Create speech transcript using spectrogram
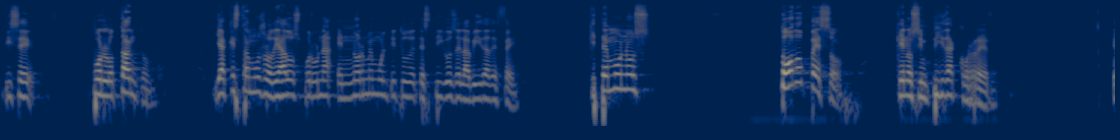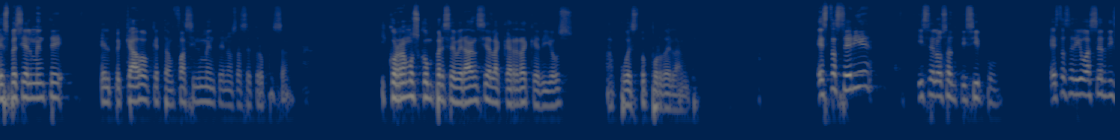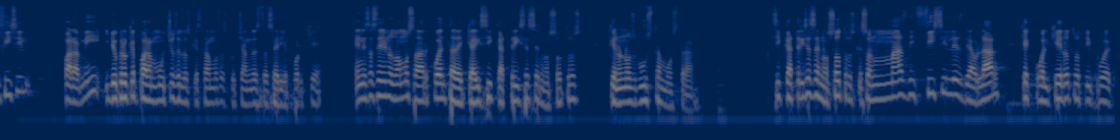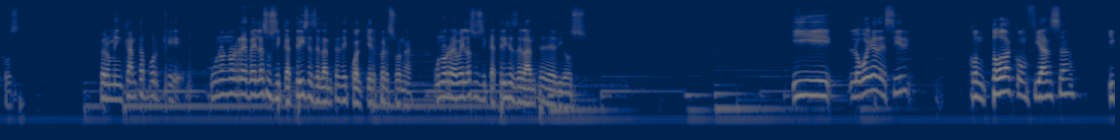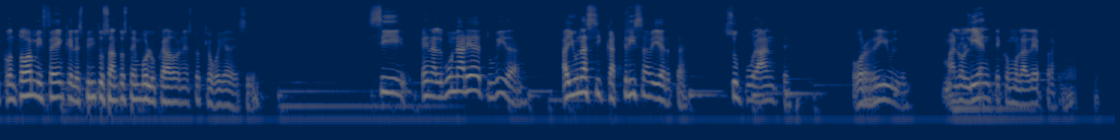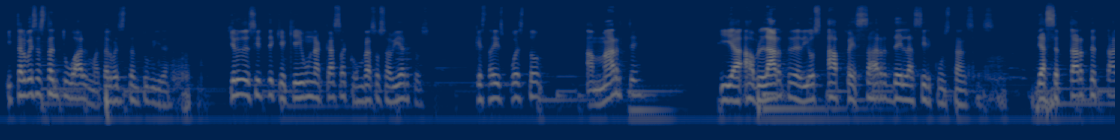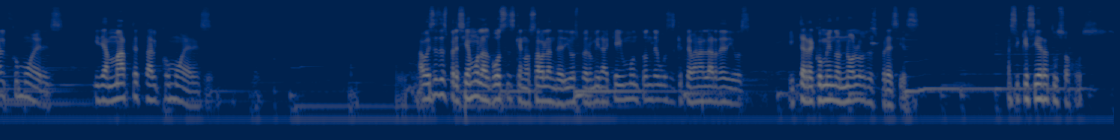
Dice, por lo tanto, ya que estamos rodeados por una enorme multitud de testigos de la vida de fe, Quitémonos todo peso que nos impida correr, especialmente el pecado que tan fácilmente nos hace tropezar. Y corramos con perseverancia la carrera que Dios ha puesto por delante. Esta serie, y se los anticipo, esta serie va a ser difícil para mí y yo creo que para muchos de los que estamos escuchando esta serie, porque en esa serie nos vamos a dar cuenta de que hay cicatrices en nosotros que no nos gusta mostrar. Cicatrices en nosotros que son más difíciles de hablar que cualquier otro tipo de cosa. Pero me encanta porque uno no revela sus cicatrices delante de cualquier persona. Uno revela sus cicatrices delante de Dios. Y lo voy a decir con toda confianza y con toda mi fe en que el Espíritu Santo está involucrado en esto que voy a decir. Si en algún área de tu vida hay una cicatriz abierta, supurante, horrible, maloliente como la lepra, y tal vez está en tu alma, tal vez está en tu vida, quiero decirte que aquí hay una casa con brazos abiertos que está dispuesto a amarte y a hablarte de Dios a pesar de las circunstancias de aceptarte tal como eres y de amarte tal como eres. A veces despreciamos las voces que nos hablan de Dios, pero mira, aquí hay un montón de voces que te van a hablar de Dios y te recomiendo no los desprecies. Así que cierra tus ojos.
